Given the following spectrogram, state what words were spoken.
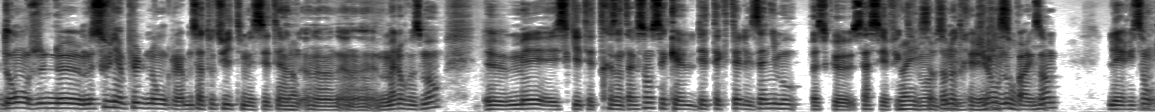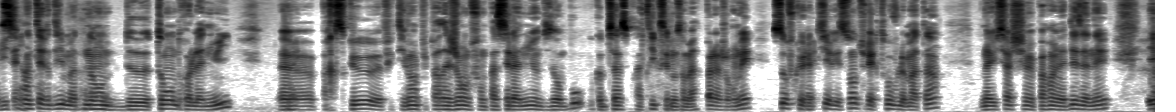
dont je ne me souviens plus le nom comme ça tout de suite, mais c'était un, malheureusement. Euh, mais ce qui était très intéressant, c'est qu'elle détectait les animaux parce que ça c'est effectivement dans notre région. Nous par exemple, les hérissons, c'est interdit maintenant de tondre la nuit. Euh, parce que effectivement la plupart des gens le font passer la nuit en disant bon comme ça c'est pratique ça nous emmerde pas la journée sauf que les petits hérissons tu les retrouves le matin on a eu ça chez mes parents il y a des années. Et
